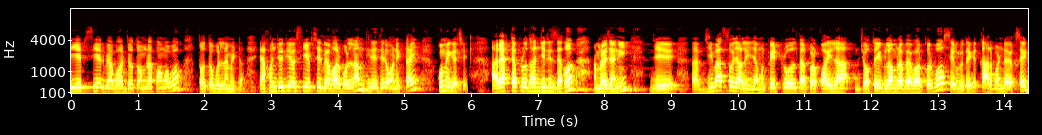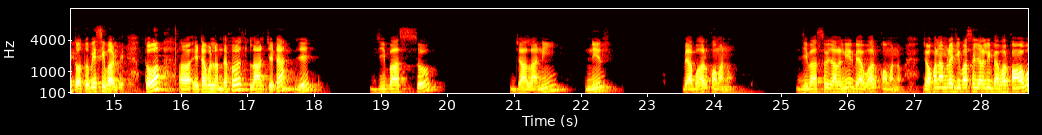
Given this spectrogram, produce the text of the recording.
সিএফসি এর ব্যবহার যত আমরা কমাবো, তত বললাম এটা। এখন যদিও সিএফসি এর ব্যবহার বললাম, ধীরে ধীরে অনেকটাই কমে গেছে। আর একটা প্রধান জিনিস দেখো, আমরা জানি যে জীবাশ্ম জ্বালানি, যেমন পেট্রোল, তারপর কয়লা, যত এগুলো আমরা ব্যবহার করব, সেগুলো থেকে কার্বন ডাইঅক্সাইড তত বেশি বাড়বে। তো এটা বললাম দেখো লাস্ট যেটা, যে জীবাশ্ম জ্বালানির ব্যবহার কমানো। জীবাশ্ম জ্বালানির ব্যবহার কমানো। যখন আমরা জীবাশ্ম জ্বালানি ব্যবহার কমাবো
